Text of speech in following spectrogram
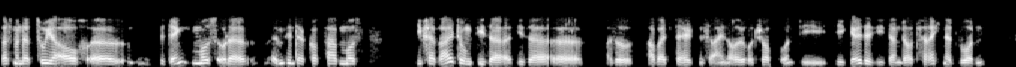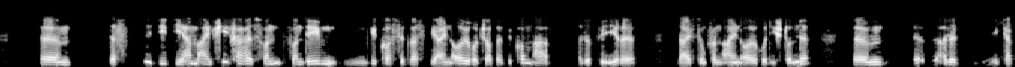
was man dazu ja auch äh, bedenken muss oder im Hinterkopf haben muss, die Verwaltung dieser, dieser äh, also Arbeitsverhältnisse, ein Euro Job und die, die Gelder, die dann dort verrechnet wurden, ähm, das, die, die haben ein Vielfaches von, von dem gekostet, was die einen Euro Jobber bekommen haben. Also für ihre Leistung von ein Euro die Stunde. Ähm, äh, also ich habe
